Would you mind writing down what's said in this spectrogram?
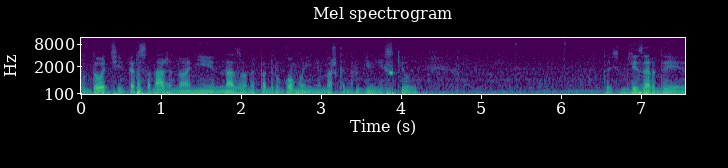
в доте, персонажи, но они названы по-другому и немножко другие у них скиллы. То есть Близзарды,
